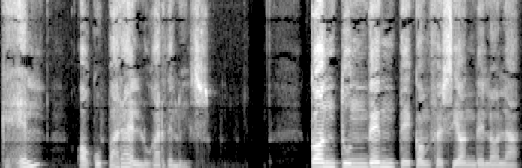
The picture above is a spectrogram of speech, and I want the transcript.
que él ocupara el lugar de Luis. Contundente confesión de Lola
